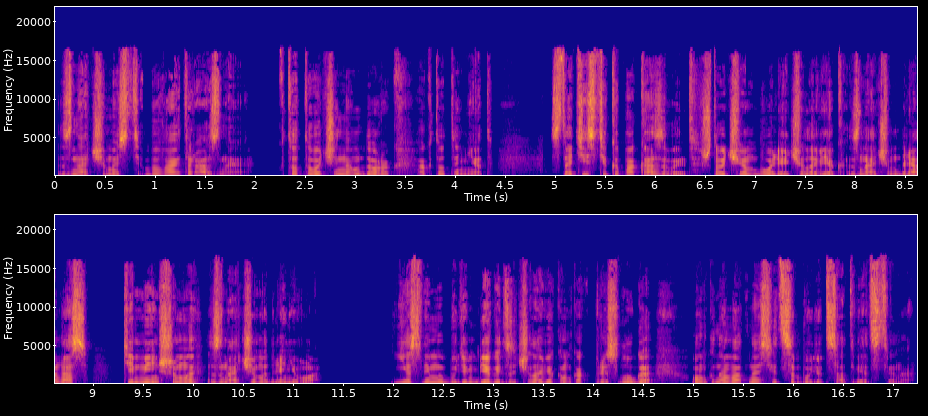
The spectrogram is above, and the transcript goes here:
Значимость бывает разная. Кто-то очень нам дорог, а кто-то нет – Статистика показывает, что чем более человек значим для нас, тем меньше мы значимы для него. Если мы будем бегать за человеком как прислуга, он к нам относиться будет соответственно.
